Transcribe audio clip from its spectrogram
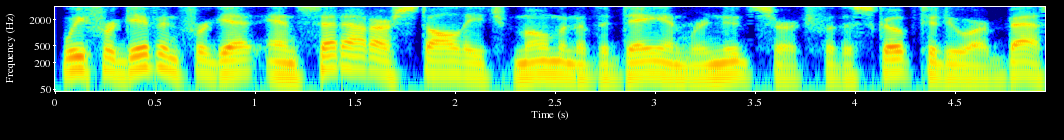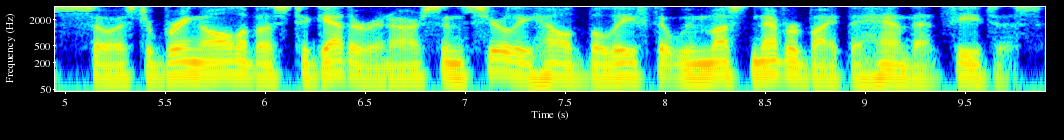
We forgive and forget and set out our stall each moment of the day in renewed search for the scope to do our best so as to bring all of us together in our sincerely held belief that we must never bite the hand that feeds us.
